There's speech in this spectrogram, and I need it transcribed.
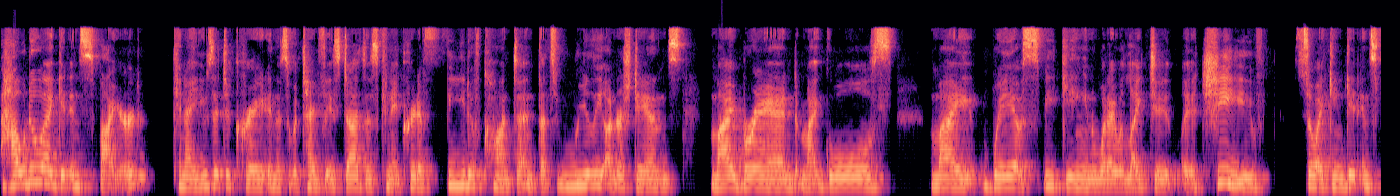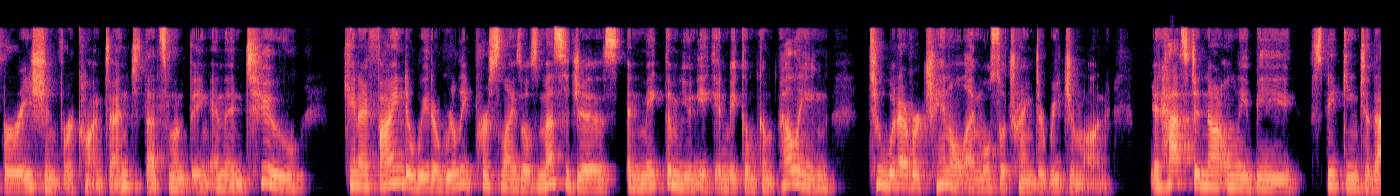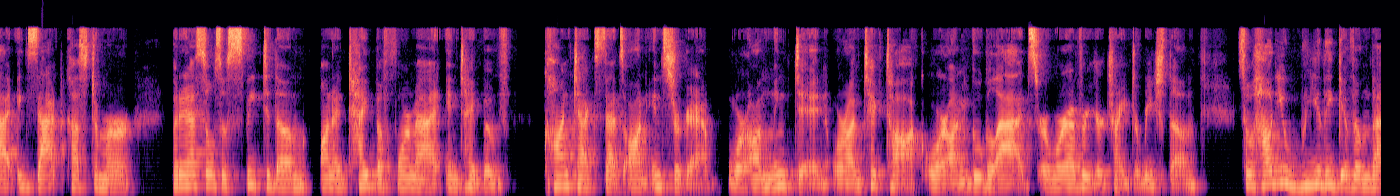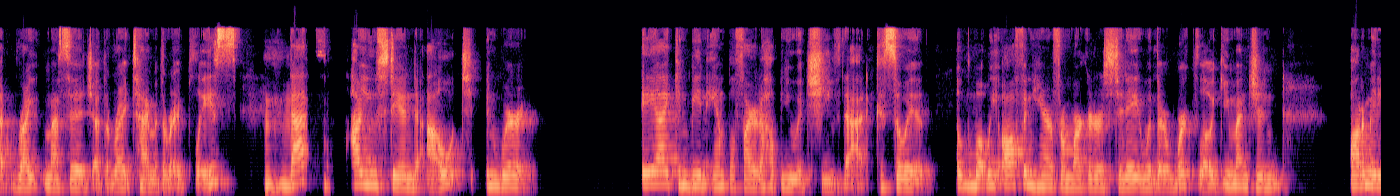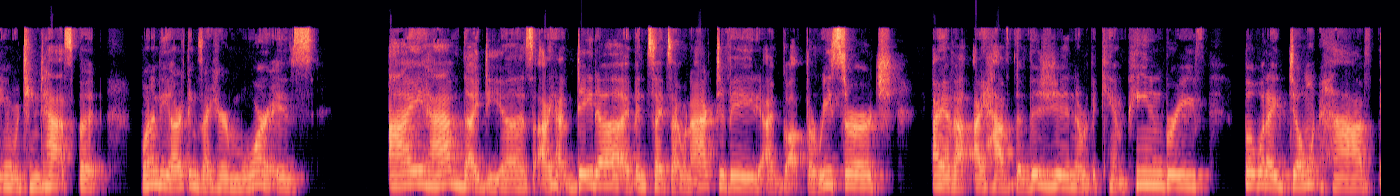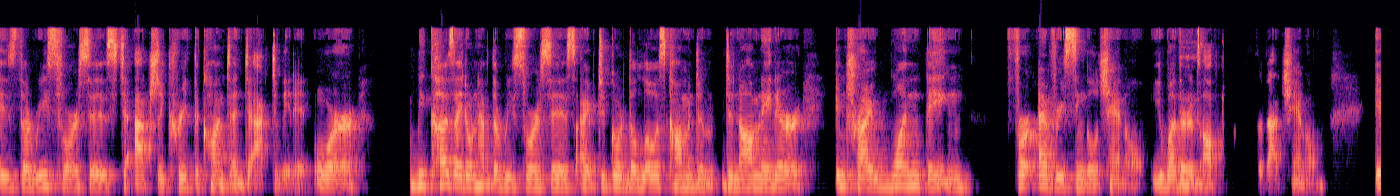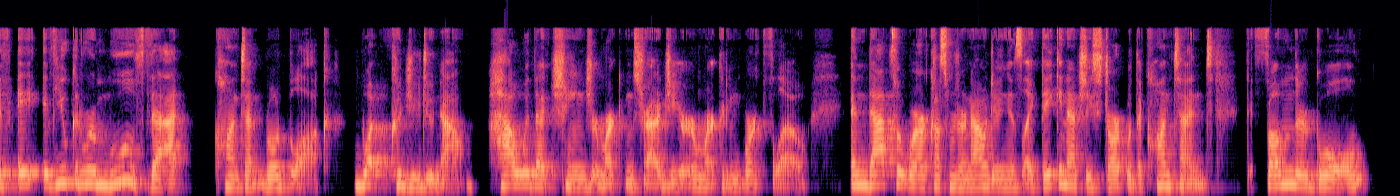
how do i get inspired can i use it to create and this is what typeface does is can i create a feed of content that's really understands my brand my goals my way of speaking and what i would like to achieve so I can get inspiration for content. That's one thing. And then two, can I find a way to really personalize those messages and make them unique and make them compelling to whatever channel I'm also trying to reach them on? It has to not only be speaking to that exact customer, but it has to also speak to them on a type of format and type of context that's on Instagram or on LinkedIn or on TikTok or on Google Ads or wherever you're trying to reach them. So, how do you really give them that right message at the right time, at the right place? Mm-hmm. That's how you stand out and where AI can be an amplifier to help you achieve that. Because so, it, what we often hear from marketers today with their workflow, you mentioned automating routine tasks, but one of the other things I hear more is I have the ideas, I have data, I have insights I want to activate, I've got the research, I have a, I have the vision or the campaign brief, but what I don't have is the resources to actually create the content to activate it. Or because I don't have the resources, I have to go to the lowest common de- denominator and try one thing for every single channel, whether mm. it's optimal for that channel. If if you could remove that content roadblock, what could you do now? How would that change your marketing strategy or your marketing workflow? And that's what our customers are now doing is like they can actually start with the content from their goal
